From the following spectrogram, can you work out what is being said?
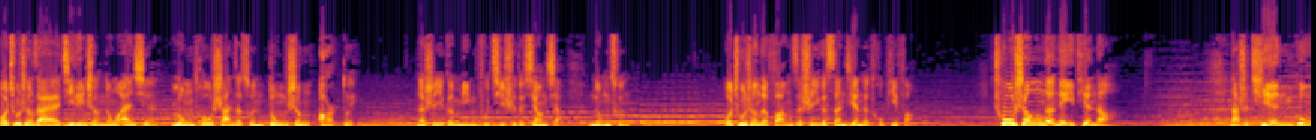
我出生在吉林省农安县龙头山子村东升二队，那是一个名副其实的乡下农村。我出生的房子是一个三间的土坯房。出生的那一天呢，那是天公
